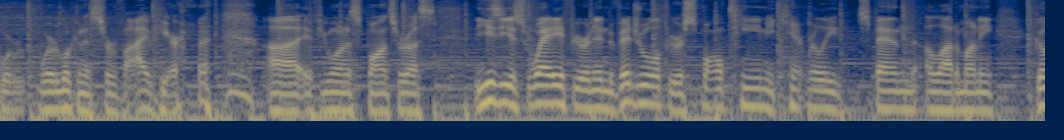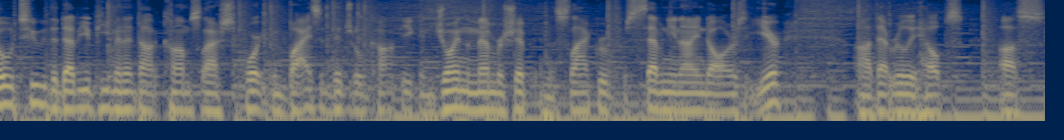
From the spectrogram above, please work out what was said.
we're, we're looking to survive here. uh, if you want to sponsor us, the easiest way, if you're an individual, if you're a small team, you can't really spend a lot of money, go to thewpminute.com slash support. You can buy us a digital coffee. You can join the membership in the Slack group for $79 a year. Uh, that really helps us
